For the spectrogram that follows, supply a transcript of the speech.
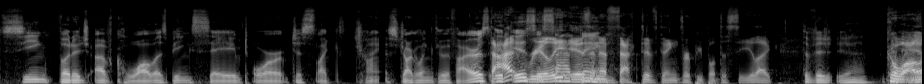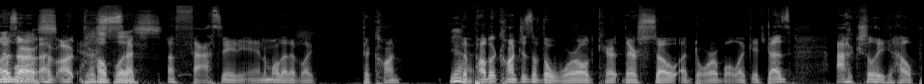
seeing footage of koalas being saved or just like trying struggling through the fires. that it is really is thing. an effective thing for people to see. Like The vis- yeah, koalas are, have, are they're helpless. such a fascinating animal that have like the con yeah, the public conscious of the world care. They're so adorable. Like it does actually help,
